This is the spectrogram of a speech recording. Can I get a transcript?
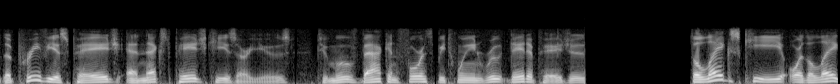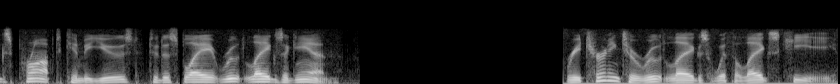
The previous page and next page keys are used to move back and forth between route data pages. The legs key or the legs prompt can be used to display route legs again. Returning to route legs with the legs key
